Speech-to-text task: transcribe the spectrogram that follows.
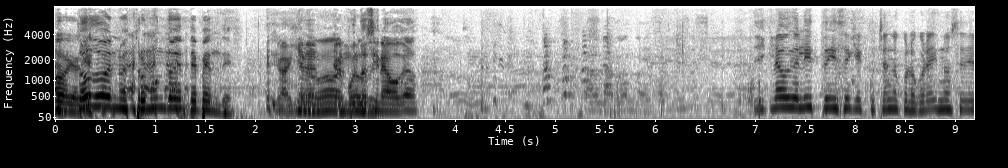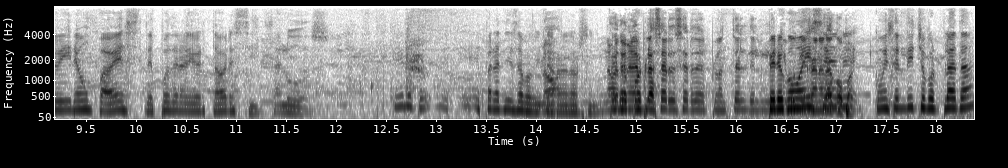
Obvio que- Todo en nuestro mundo es depende. Imagina el mundo sin abogado. Y Claudio Liste dice que escuchando Colo Colate no se debe ir a un pavés después de la Libertadores, sí. Saludos. Pero, Es para ti esa papita, No, no Pero por- el placer de ser del plantel del Pero equipo como que dice, gana la copa. como dice el dicho por plata,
